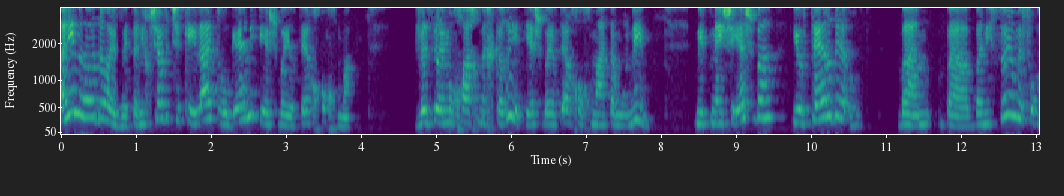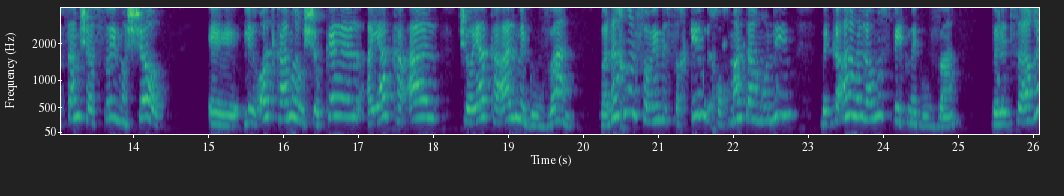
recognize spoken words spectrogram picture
אני מאוד אוהבת, אני חושבת שקהילה הטרוגנית יש בה יותר חוכמה. וזה מוכח מחקרית, יש בה יותר חוכמת המונים, מפני שיש בה יותר דעות. בניסוי המפורסם שעשו עם השור, אה, לראות כמה הוא שוקל, היה קהל שהוא היה קהל מגוון, ואנחנו לפעמים משחקים בחוכמת ההמונים בקהל לא מספיק מגוון, ולצערי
